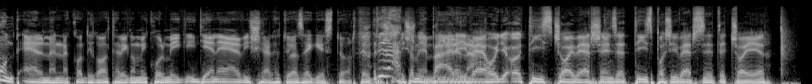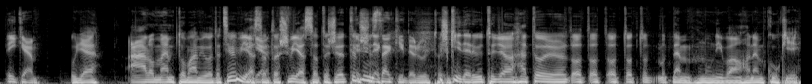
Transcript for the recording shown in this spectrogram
pont elmennek addig a határig, amikor még így ilyen elviselhető az egész történet. De és- és láttam egy pár éve, áll. hogy ö, tíz csaj versenyzett, tíz pasi versenyzett egy csajért, Igen. ugye? Álom, nem tudom, már mi volt a cím, viaszatos, viaszatos. És Mindenki- kiderült, És hogy- kiderült, hogy a, hát ott, ott, ott, ott, ott, ott nem Nuni van, hanem Kuki.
